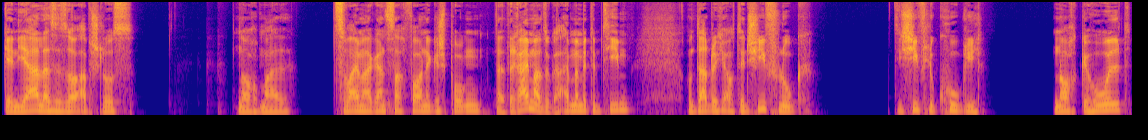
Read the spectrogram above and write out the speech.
genialer Saisonabschluss. Nochmal zweimal ganz nach vorne gesprungen, äh, dreimal sogar, einmal mit dem Team und dadurch auch den Skiflug, die Skiflugkugel noch geholt.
